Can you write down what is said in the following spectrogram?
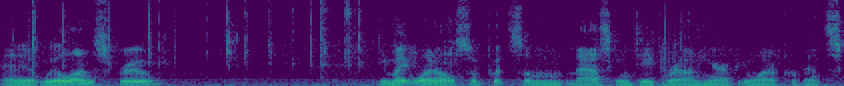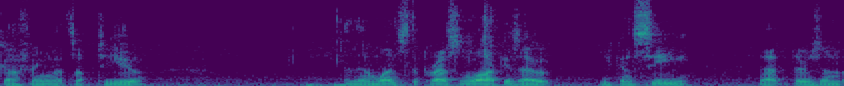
and it will unscrew. You might want to also put some masking tape around here if you want to prevent scuffing. That's up to you. And then once the crescent lock is out, you can see that there's an,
